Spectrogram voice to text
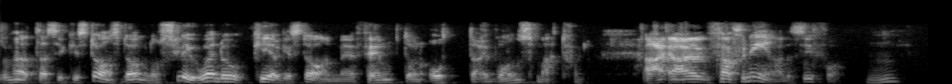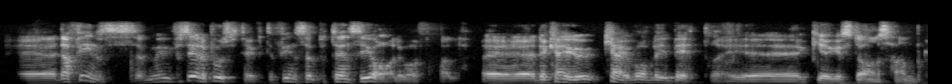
de här Tadzjikistans damer de slog ändå Kirgizistan med 15-8 i bronsmatchen. Ja, fascinerande siffror. Mm. Eh, där finns, vi får se det positivt, det finns en potential i varje fall. Eh, det kan ju, kan ju bara bli bättre i eh, Kirgizistans handboll.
